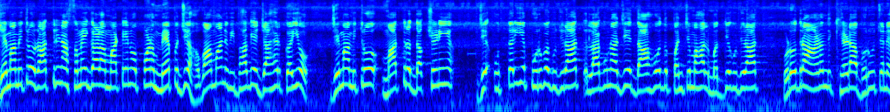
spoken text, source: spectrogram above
જેમાં મિત્રો રાત્રિના સમયગાળા માટેનો પણ મેપ જે હવામાન વિભાગે જાહેર કર્યો, જેમાં મિત્રો માત્ર દક્ષિણીય જે ઉત્તરીય પૂર્વ ગુજરાત, લાગુના જે દાહોદ, પંચમહાલ, મધ્ય ગુજરાત, વડોદરા, આણંદ, ખેડા, ભરૂચ અને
